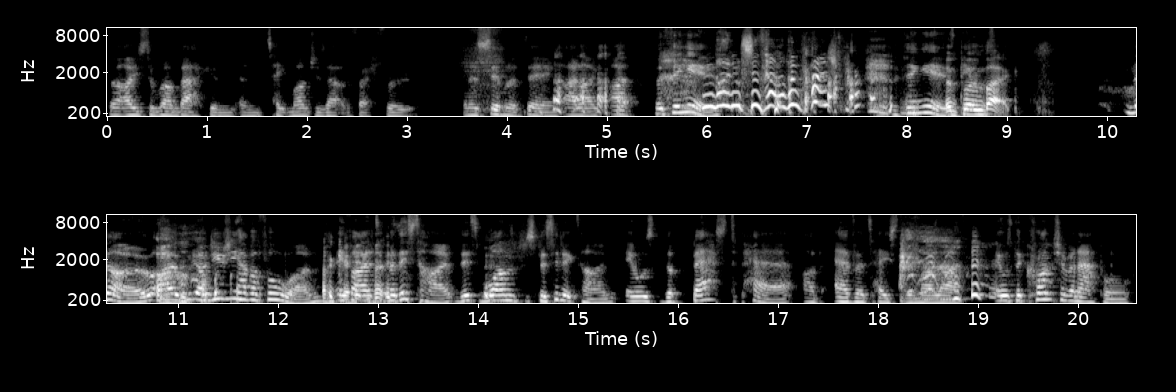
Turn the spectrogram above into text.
but I used to run back and and take munches out of the fresh fruit. And a similar thing. I like. I, but the thing is, Munches out of the fresh fruit. the thing is, And put them back. No, I would I'd usually have a full one. Okay, if I nice. but this time, this one specific time, it was the best pear I've ever tasted in my life. It was the crunch of an apple,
